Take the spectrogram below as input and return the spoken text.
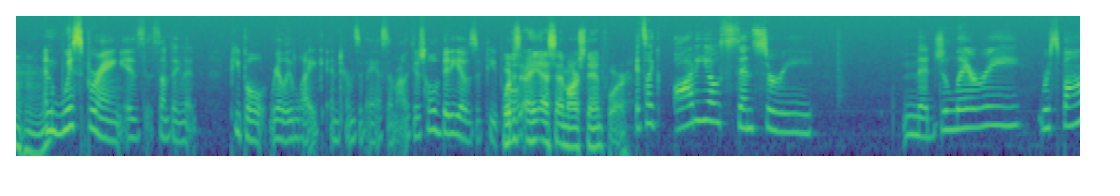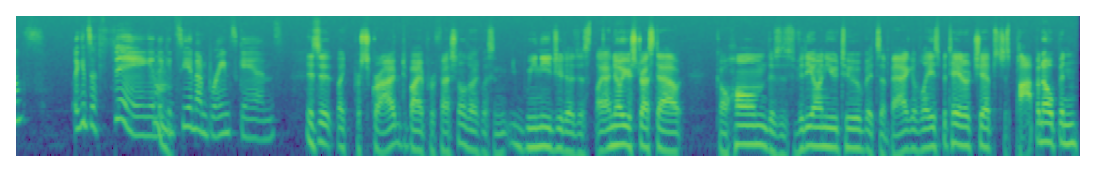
hmm and whispering is something that people really like in terms of ASMR. Like there's whole videos of people. What does ASMR stand for? It's like audio sensory medullary response. Like it's a thing, and Hmm. they can see it on brain scans. Is it like prescribed by a professional? They're like, listen, we need you to just like I know you're stressed out. Go home. There's this video on YouTube. It's a bag of Lay's potato chips. Just popping open.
